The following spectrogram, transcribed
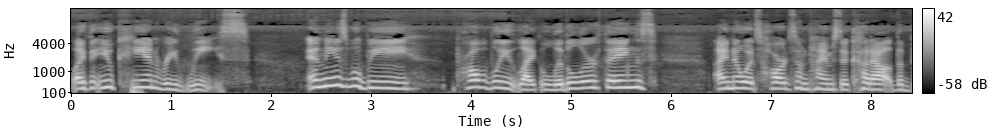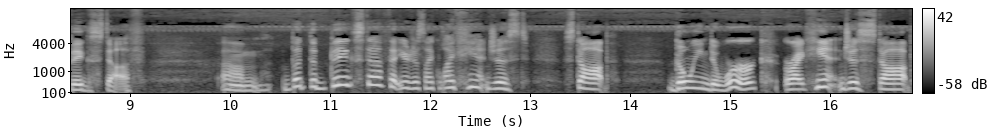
like that you can release. And these will be probably like littler things. I know it's hard sometimes to cut out the big stuff. Um, but the big stuff that you're just like, well, I can't just stop going to work or I can't just stop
